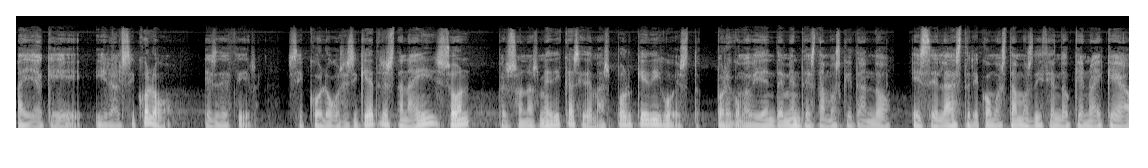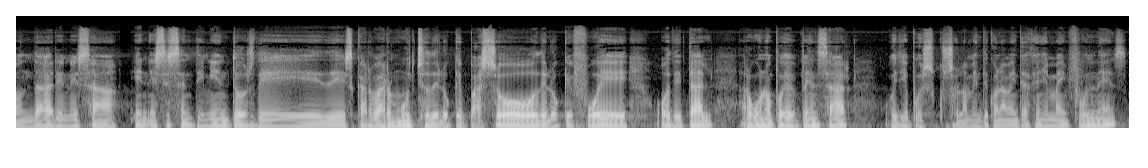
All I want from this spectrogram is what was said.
haya que ir al psicólogo. Es decir, psicólogos y psiquiatras están ahí, son personas médicas y demás. ¿Por qué digo esto? Porque como evidentemente estamos quitando ese lastre, como estamos diciendo que no hay que ahondar en, esa, en esos sentimientos de, de escarbar mucho de lo que pasó, de lo que fue o de tal, alguno puede pensar, oye, pues solamente con la meditación y mindfulness,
